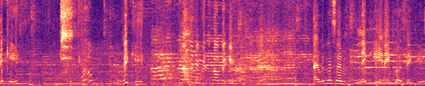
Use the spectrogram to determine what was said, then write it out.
Vicky. Vicky. I didn't even smell Vicky. I literally said Nikki and they put Vicky.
